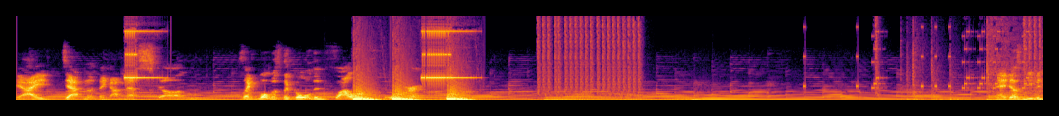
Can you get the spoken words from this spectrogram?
yeah, I definitely think I messed up. It's like, what was the golden flower for? And it doesn't even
